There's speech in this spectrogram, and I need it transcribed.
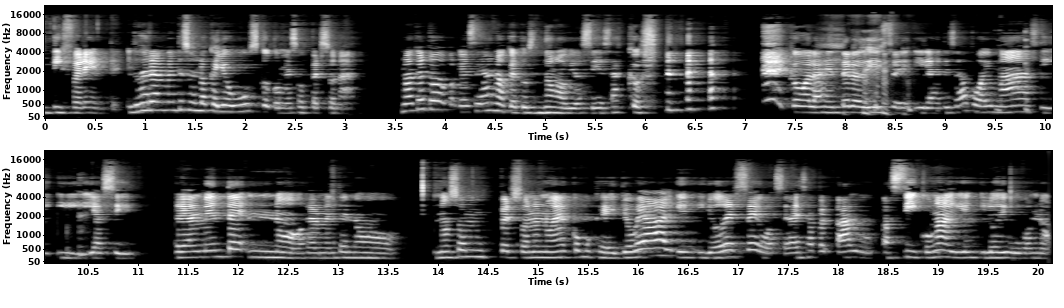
diferente. Entonces realmente eso es lo que yo busco con esos personajes. No que todo, porque decían, no, que tus novios y esas cosas, como la gente lo dice, y la gente dice, ah, pues hay más y, y, y así. Realmente no, realmente no, no son personas, no es como que yo vea a alguien y yo deseo hacer esa, algo así con alguien y lo dibujo, no.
